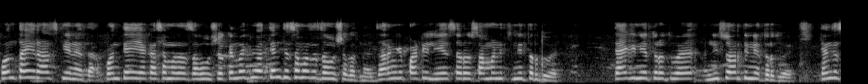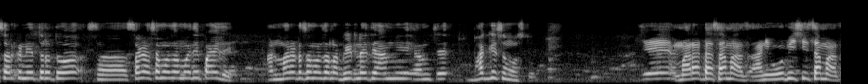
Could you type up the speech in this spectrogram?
कोणताही राजकीय नेता कोणत्याही एका समाजाचा होऊ शकत नाही किंवा त्यांच्या समाजाचा होऊ शकत नाही. जारंगे पाटील हे सर्वसामान्य नेतृत्व आहे. त्यागी नेतृत्व आहे निस्वार्थी नेतृत्व आहे. त्यांच्यासारखं नेतृत्व सगळ्या समाजामध्ये पाहिजे. आणि मराठा समाजाला भेटलंय ते आम्ही आमचे भाग्य समजतो. जे मराठा समाज आणि ओबीसी समाज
